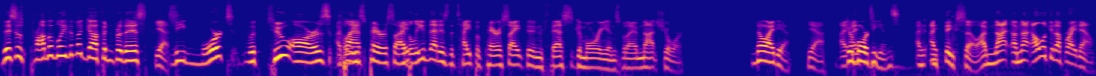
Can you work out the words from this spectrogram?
this is probably the MacGuffin for this. Yes. the Mort with two R's I class believe- parasite. I believe that is the type of parasite that infests Gamorreans, but I am not sure. no idea. Yeah, I, Gamortians. I, I think so. I'm not. I'm not. I'll look it up right now.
